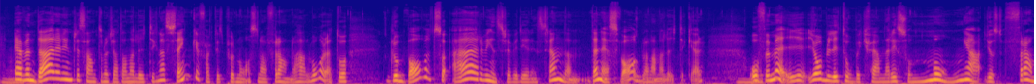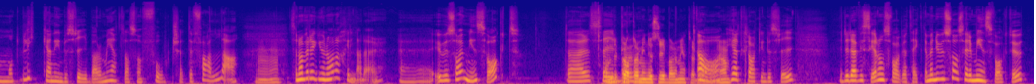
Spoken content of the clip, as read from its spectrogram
Mm. Även där är det intressant att notera att analytikerna sänker faktiskt prognoserna för andra halvåret. Och globalt så är vinstrevideringstrenden den är svag bland analytiker. Mm. Och för mig, jag blir lite obekväm när det är så många just framåtblickande industribarometrar som fortsätter falla. Mm. Sen har vi regionala skillnader. Eh, USA är minst svagt. Där säger om du pratar om industribarometrar? Ja, ja, helt klart industri. Det är där vi ser de svaga tecknen. Men i USA ser det minst svagt ut.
